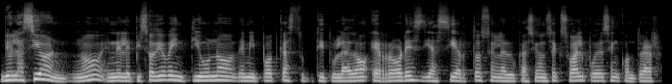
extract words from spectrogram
violación. ¿no? En el episodio 21 de mi podcast titulado Errores y aciertos en la educación sexual puedes encontrar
